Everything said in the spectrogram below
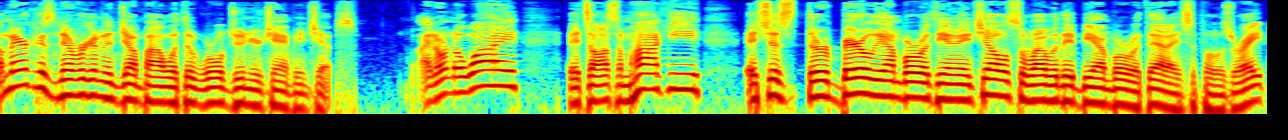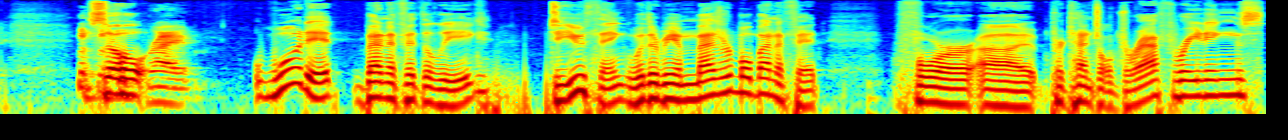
America's never going to jump on with the World Junior Championships. I don't know why. It's awesome hockey. It's just they're barely on board with the NHL, so why would they be on board with that? I suppose, right? So, right. Would it benefit the league? Do you think would there be a measurable benefit for uh, potential draft ratings?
